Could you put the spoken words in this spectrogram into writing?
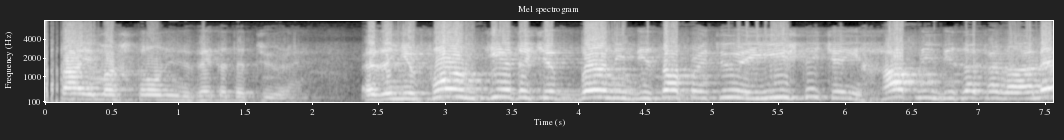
ata i mashtronin vetet e tyre. Edhe një formë tjetër që bënin disa prej tyre ishte që i hapnin disa kanale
